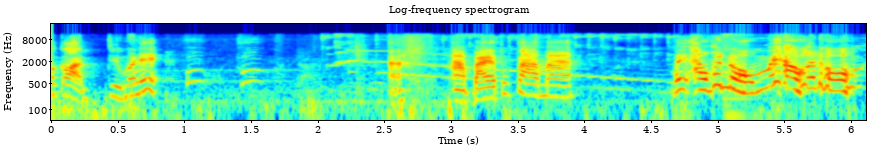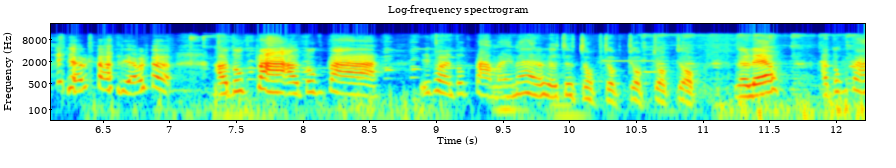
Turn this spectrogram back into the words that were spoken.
มาก่อน จิ๋วมานี่ อะอะไปเอาตุ๊กตามา ไม่เอาขนมไม่เอาขนมเดี๋ยวเถอะเดี๋ยวเถอะเอาตุ๊กตาเอาตุ๊กตาพี่พรตุ๊กตามาให้แม่เราจะจบจบจบจบจบเร็วเร็วเอาตุ๊กตา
